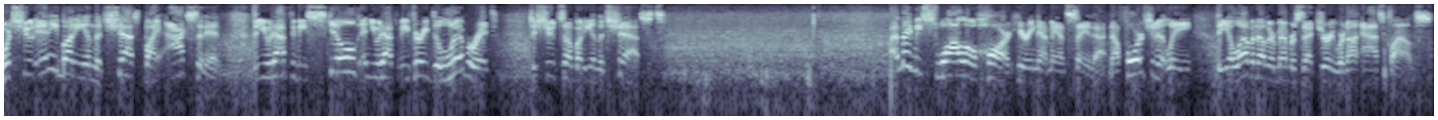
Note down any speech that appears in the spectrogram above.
would shoot anybody in the chest by accident. That you'd have to be skilled and you would have to be very deliberate to shoot somebody in the chest. That made me swallow hard hearing that man say that. Now, fortunately, the 11 other members of that jury were not ass clowns.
